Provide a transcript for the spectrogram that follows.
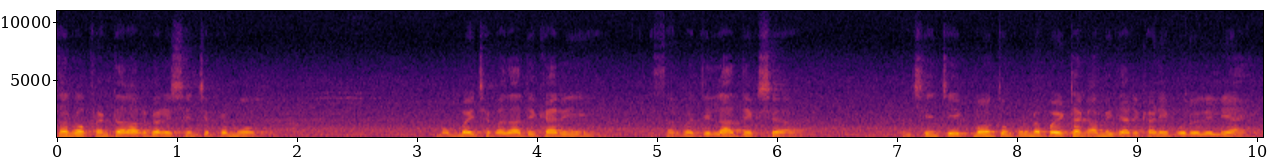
सर्व फ्रंटल ऑर्गनायझेशनचे प्रमुख मुंबईचे पदाधिकारी सर्व जिल्हाध्यक्ष यांची एक महत्त्वपूर्ण बैठक आम्ही त्या ठिकाणी बोलवलेली आहे.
